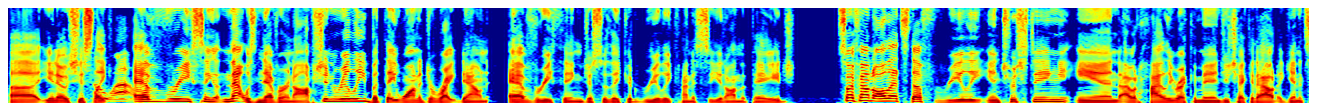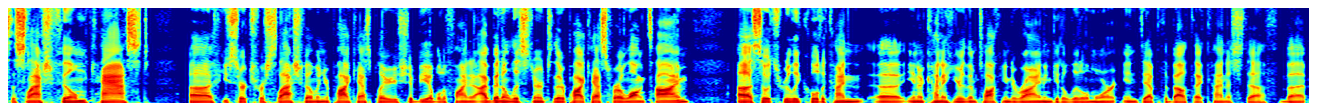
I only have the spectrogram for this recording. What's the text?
Uh, you know, it's just Oh, like wow. every single, and that was never an option really, but they wanted to write down everything just so they could really kind of see it on the page. So I found all that stuff really interesting, and I would highly recommend you check it out. Again, it's the Slash Film Cast. Uh, if you search for Slash Film in your podcast player, you should be able to find it. I've been a listener to their podcast for a long time, uh, so it's really cool to kind uh, you know kind of hear them talking to Rian and get a little more in depth about that kind of stuff. But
